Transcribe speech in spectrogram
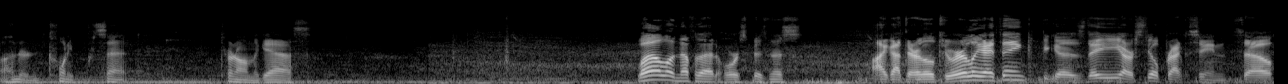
120%, turn on the gas. Well, enough of that horse business. I got there a little too early, I think, because they are still practicing. So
